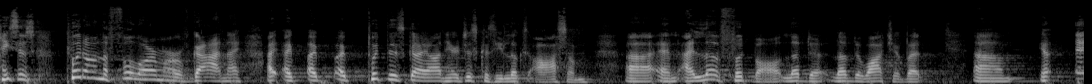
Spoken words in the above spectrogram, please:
he says, put on the full armor of God. And I, I, I, I put this guy on here just because he looks awesome. Uh, and I love football, love to, love to watch it. But um, you know,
